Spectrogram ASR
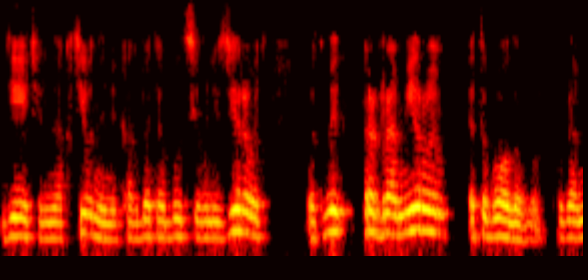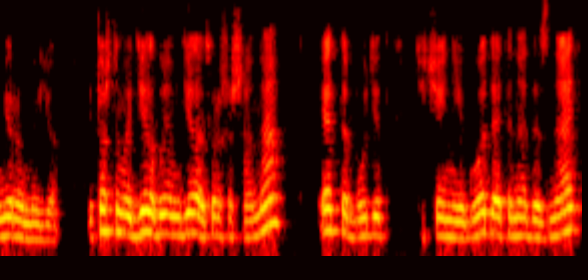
деятельными, активными, как бы это будет символизировать. Вот мы программируем эту голову, программируем ее. И то, что мы дел, будем делать в Рошашана, это будет в течение года, это надо знать,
